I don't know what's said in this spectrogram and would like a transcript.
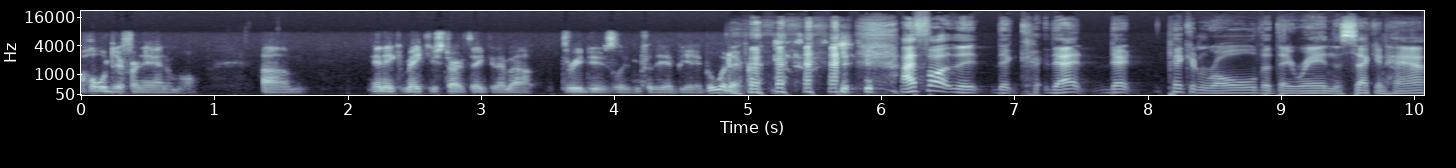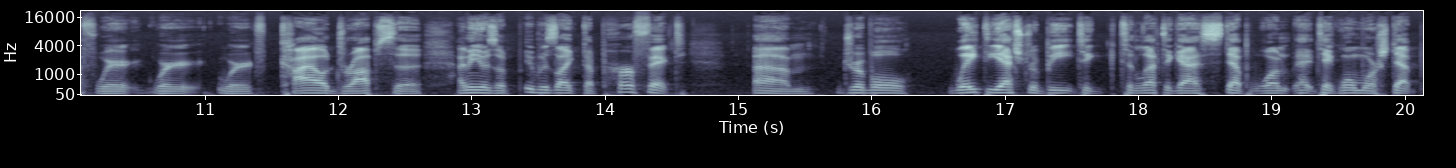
a whole different animal, um, and it can make you start thinking about three dudes leaving for the NBA. But whatever. I thought that that that that pick and roll that they ran the second half, where where where Kyle drops the, I mean, it was a it was like the perfect um, dribble, wait the extra beat to to let the guy step one, take one more step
